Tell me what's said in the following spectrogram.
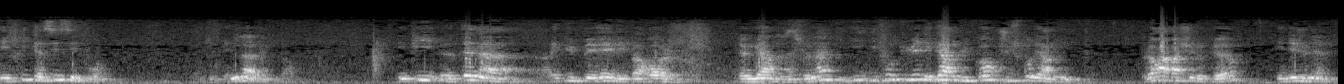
et fricasser ses pénible, Et puis, euh, Taine a récupéré les paroles d'un garde national qui dit il faut tuer les gardes du corps jusqu'au dernier, leur arracher le cœur et déjeuner avec.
